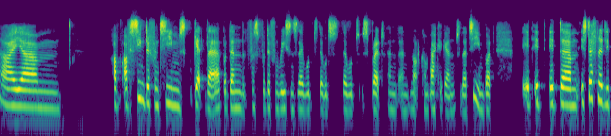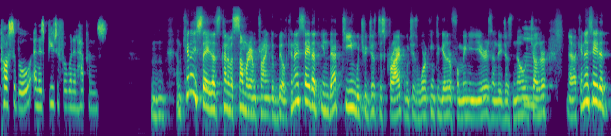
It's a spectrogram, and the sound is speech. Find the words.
i um, I've, I've seen different teams get there, but then for, for different reasons they would they would they would spread and, and not come back again to their team. But it it it um, is definitely possible and it's beautiful when it happens. Mm-hmm. And can I say that's kind of a summary I'm trying to build? Can I say that in that team which you just described, which is working together for many years and they just know mm. each other, uh, can I say that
